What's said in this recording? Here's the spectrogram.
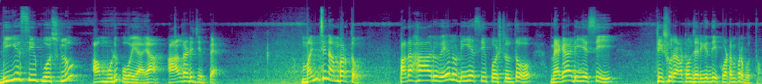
డిఎస్సి పోస్టులు అమ్ముడు పోయాయా? ఆల్రెడీ చెప్పా. మంచి నంబర్తో పదహారు వేలు డిఎస్సి పోస్టులతో మెగా డిఎస్సి తీసుకురావటం జరిగింది ఈ కూటమి ప్రభుత్వం.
